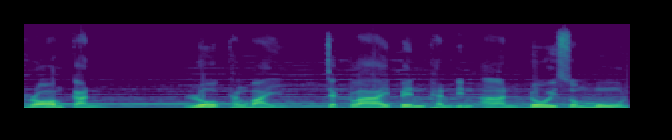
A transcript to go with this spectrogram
พร้อมกัน โลกทั้งใบจะกลายเป็นแผ่นดินอานโดยสมมูล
